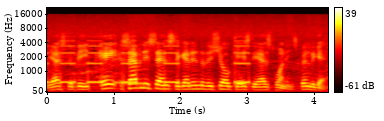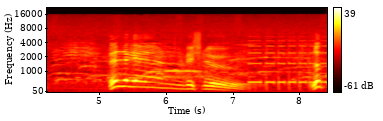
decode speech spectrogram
He has to beat eight, 70 cents to get into the showcase. He has 20. Spin it again. Spin it again, Vishnu. Look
